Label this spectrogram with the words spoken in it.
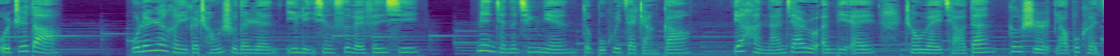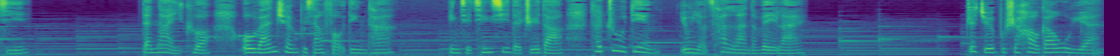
我知道，无论任何一个成熟的人以理性思维分析，面前的青年都不会再长高，也很难加入 NBA，成为乔丹更是遥不可及。但那一刻，我完全不想否定他。并且清晰的知道，他注定拥有灿烂的未来。这绝不是好高骛远，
